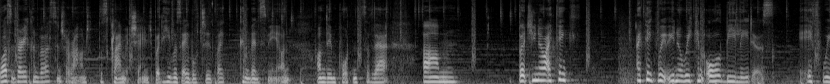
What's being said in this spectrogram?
wasn't very conversant around was climate change, but he was able to like convince me on on the importance of that. Um, but you know, I think I think we you know we can all be leaders if we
